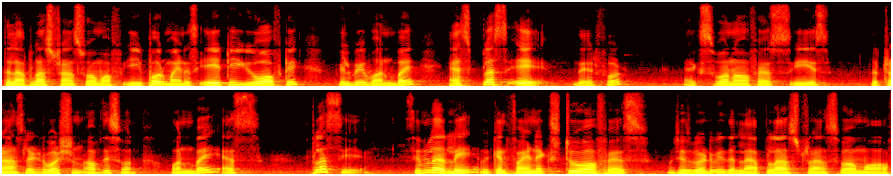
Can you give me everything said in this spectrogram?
the Laplace transform of e power minus at u of t will be 1 by s plus a. Therefore x1 of s is the translated version of this one 1 by s plus a. Similarly, we can find x2 of s which is going to be the Laplace transform of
